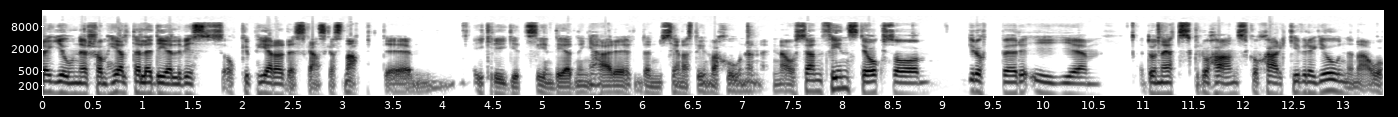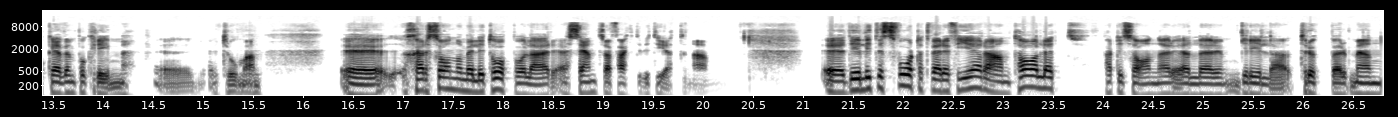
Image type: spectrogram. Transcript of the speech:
regioner som helt eller delvis ockuperades ganska snabbt eh, i krigets inledning här, eh, den senaste invasionen. Och sen finns det också grupper i eh, Donetsk, Luhansk och Charkiv-regionerna och även på Krim, eh, tror man. Eh, Cherson och Melitopol är, är centra för aktiviteterna. Eh, det är lite svårt att verifiera antalet partisaner eller gerillatrupper men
